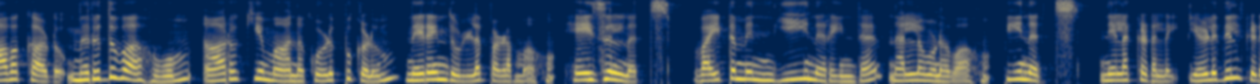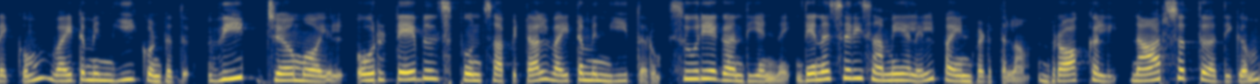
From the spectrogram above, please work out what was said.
ஆவகாடோ மிருதுவாகவும் ஆரோக்கியமான கொழுப்புகளும் நிறைந்துள்ள பழமாகும். ஹேசல் நட்ஸ் வைட்டமின் இ நிறைந்த நல்ல உணவாகும். பீனட்ஸ் நிலக்கடலை. எளிதில் கிடைக்கும் வைட்டமின் இ e கொண்டது. வீட் ஜெர்ம் ஆயில் ஒரு டேபிள் ஸ்பூன் சாப்பிட்டால் வைட்டமின் இ தரும். சூரியகாந்தி எண்ணெய் தினசரி சமையலில் பயன்படுத்தலாம். ப்ராக்கலி நார்சத்து அதிகம்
